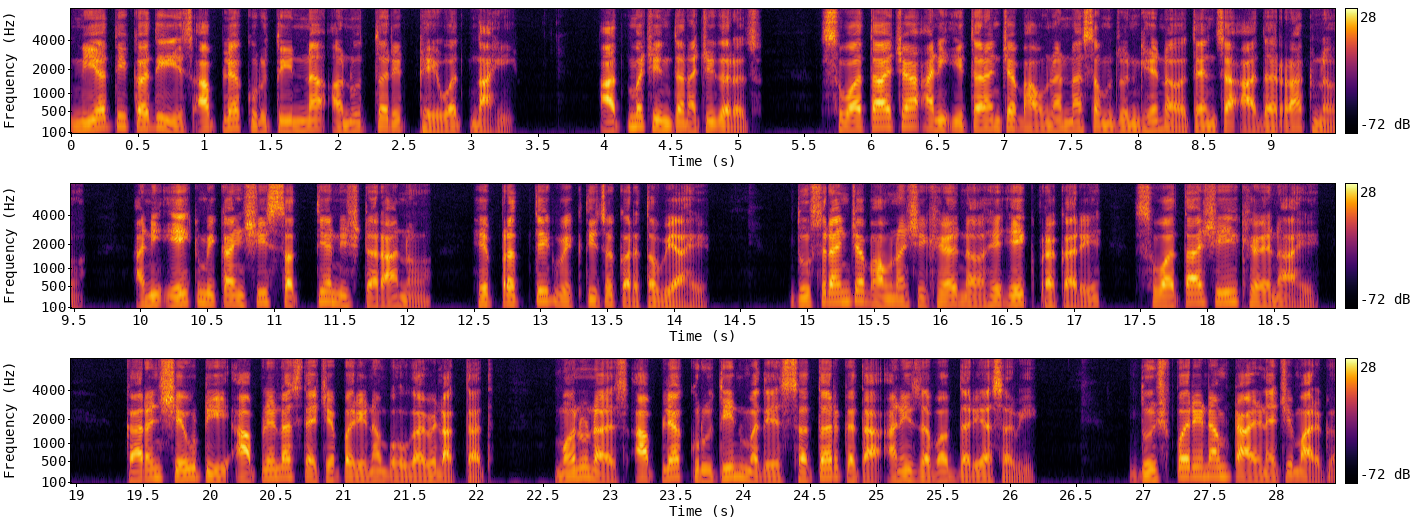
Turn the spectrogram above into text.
नियती कधीच आपल्या कृतींना अनुत्तरित ठेवत नाही. आत्मचिंतनाची गरज. स्वतःच्या आणि इतरांच्या भावनांना समजून घेणं त्यांचा आदर राखणं आणि एकमेकांशी सत्यनिष्ठ राहणं हे प्रत्येक व्यक्तीचं कर्तव्य आहे. दुसऱ्यांच्या भावनांशी खेळणं हे एक प्रकारे स्वतःशीही खेळणं आहे. कारण शेवटी आपल्यालाच त्याचे परिणाम भोगावे लागतात. म्हणूनच आपल्या कृतींमध्ये सतर्कता आणि जबाबदारी असावी. दुष्परिणाम टाळण्याचे मार्ग.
